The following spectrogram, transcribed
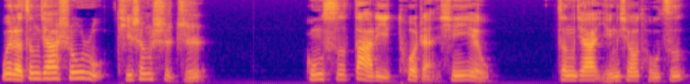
为了增加收入、提升市值，公司大力拓展新业务，增加营销投资。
